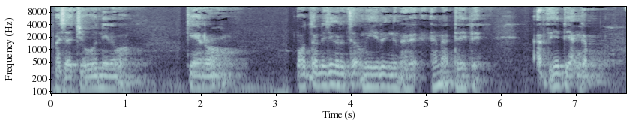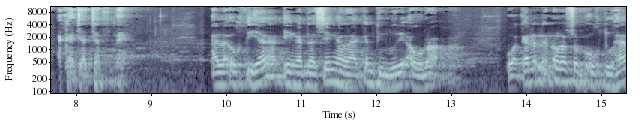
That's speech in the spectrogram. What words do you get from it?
Bahasa Jawa ini loh, kero. Motornya sih ngerti miring kan ada itu. Artinya dianggap agak cacat. Nah. Ala uktiha ing atase ngalaken dulure aura. Wa kana lan ora uktuha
